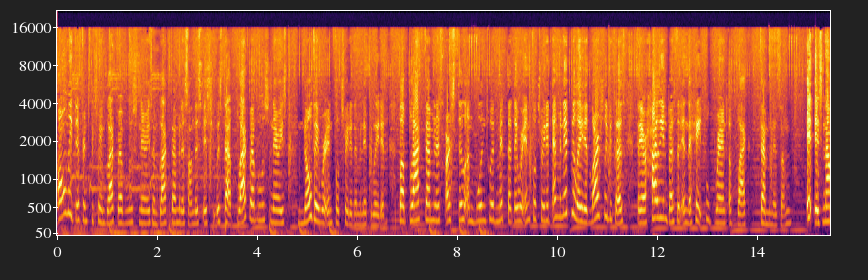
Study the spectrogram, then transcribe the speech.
only difference between black revolutionaries and black feminists on this issue is that black revolutionaries know they were infiltrated and manipulated, but black feminists are still unwilling to admit that they were infiltrated and manipulated largely because they are highly invested in the hateful brand of black feminism. It is now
